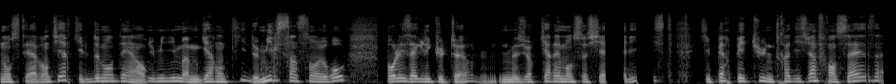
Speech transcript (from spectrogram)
annoncé avant-hier qu'il demandait un minimum garanti de 1500 euros pour les agriculteurs, une mesure carrément socialiste qui perpétue une tradition française,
